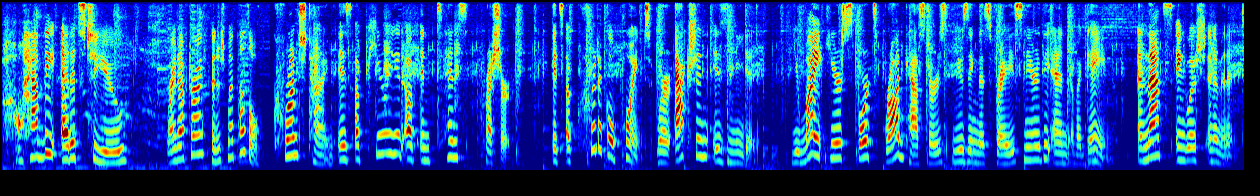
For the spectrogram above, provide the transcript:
I'll have the edits to you right after I finish my puzzle. Crunch time is a period of intense pressure. It's a critical point where action is needed. You might hear sports broadcasters using this phrase near the end of a game. And that's English in a minute.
